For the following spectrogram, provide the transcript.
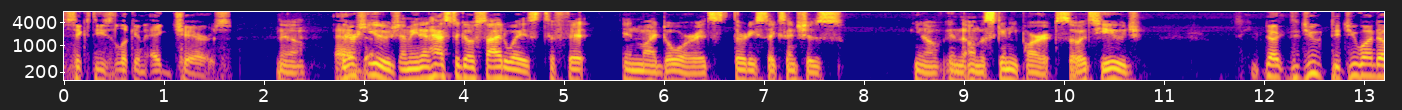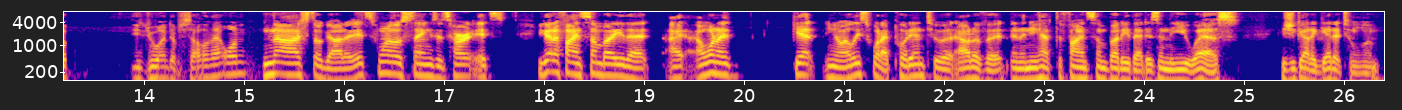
60s looking egg chairs. Yeah. And, They're uh, huge. I mean, it has to go sideways to fit in my door. It's 36 inches, you know, in the, on the skinny part, so it's huge. did you did you end up did you end up selling that one? No, I still got it. It's one of those things. It's hard. It's you got to find somebody that I I want to get you know at least what I put into it out of it, and then you have to find somebody that is in the U.S. because you got to get it to them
